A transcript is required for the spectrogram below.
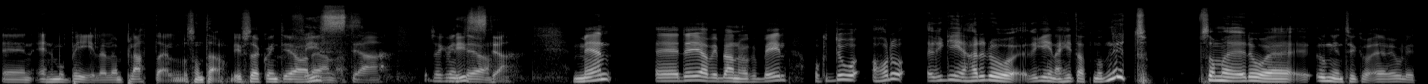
en, en mobil eller en platta eller något sånt där. Vi försöker inte göra Visst det annars. ja. Det försöker vi inte Visst göra. ja. Men eh, det gör vi ibland när vi åker bil. Och då, har då Regina, hade då Regina hittat något nytt som eh, då eh, ungen tycker är roligt.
